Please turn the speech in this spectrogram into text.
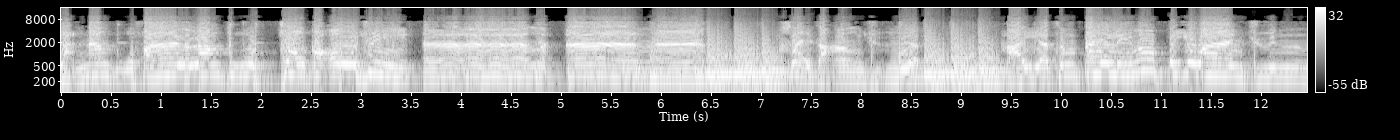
安南姑犯了狼主叫高俊，帅张举，他也曾带领百万军，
